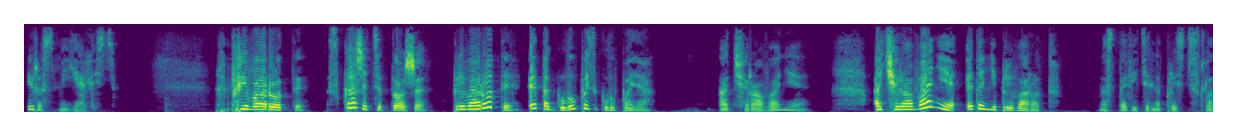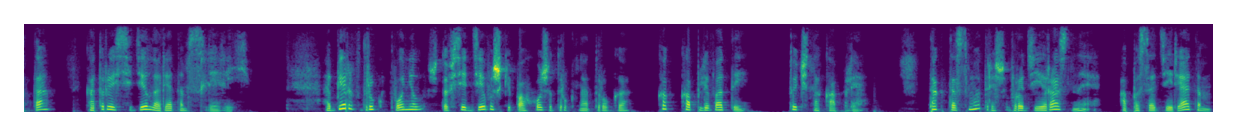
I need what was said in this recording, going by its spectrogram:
и рассмеялись. «Привороты! Скажете тоже! Привороты – это глупость глупая!» «Очарование?» «Очарование – это не приворот!» – наставительно произнесла та, которая сидела рядом с Лелей. Абер вдруг понял, что все девушки похожи друг на друга, как капли воды, точно капля. Так-то смотришь, вроде и разные, а посади рядом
